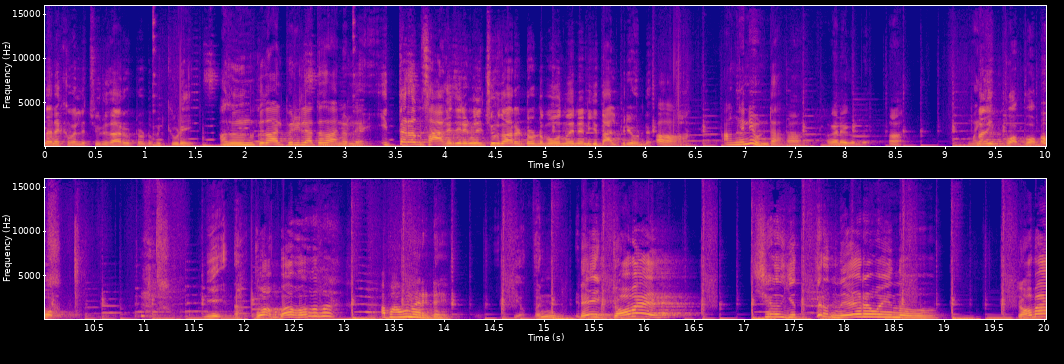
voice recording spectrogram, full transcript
നിനക്ക് വല്ല ചുരിദാർ ഇട്ടോണ്ട് പൊയ്ക്കൂടെ? അത് നിങ്ങൾക്ക് താല്പര്യമില്ലാത്ത സാധനമല്ലേ? ഇത്തരം സാഹചര്യങ്ങളിൽ ചുരിദാർ ഇട്ടോണ്ട് പോകുന്നതിന് എനിക്ക് താല്പര്യമുണ്ട്. ആ അങ്ങനെയുണ്ടാ? ആ അങ്ങനെയൊക്കെ ഉണ്ട്. ആ. മതി. പോവാം പോ പോവാം നീ പോവാം വാ വാ വാ, അപ്പൊ അവൻ വരട്ടെ. യവൻ ഡേയ് ടോമേ. ശ്ശേ, അത് എത്ര നേരമായിന്നോ. ടോമേ.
